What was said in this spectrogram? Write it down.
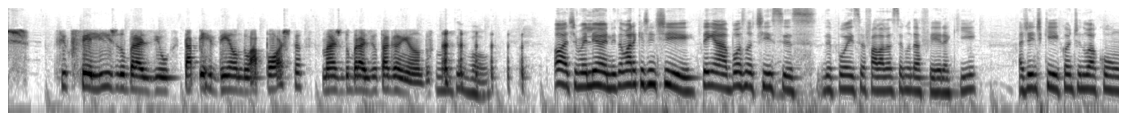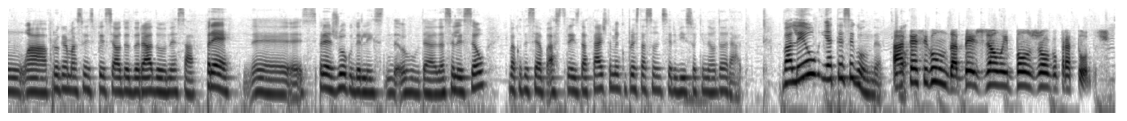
fico feliz do Brasil estar tá perdendo a aposta, mas do Brasil estar tá ganhando. Muito bom. Ótimo, Eliane. Tomara que a gente tenha boas notícias depois para falar na segunda-feira aqui. A gente que continua com a programação especial do Eldorado nessa pré, é, pré-jogo da, da seleção vai acontecer às três da tarde, também com prestação de serviço aqui no Eldorado. Valeu e até segunda. Até segunda. Beijão e bom jogo para todos.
